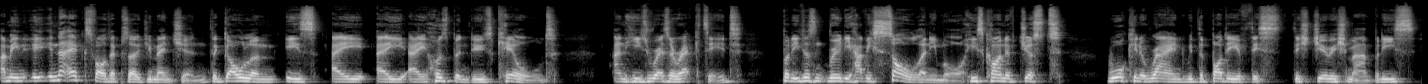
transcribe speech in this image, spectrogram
I mean, in that X Files episode you mentioned, the golem is a, a a husband who's killed and he's resurrected, but he doesn't really have his soul anymore. He's kind of just walking around with the body of this this Jewish man, but he's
